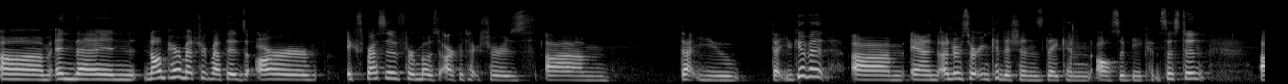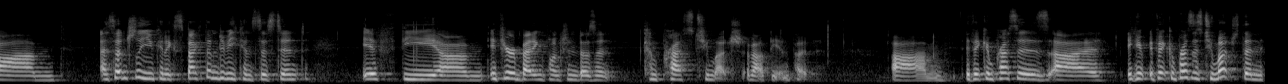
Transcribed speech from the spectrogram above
Um, and then non-parametric methods are expressive for most architectures um, that you that you give it, um, and under certain conditions, they can also be consistent. Um, essentially, you can expect them to be consistent if the um, if your embedding function doesn't compress too much about the input. Um, if it compresses, uh, if it compresses too much, then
